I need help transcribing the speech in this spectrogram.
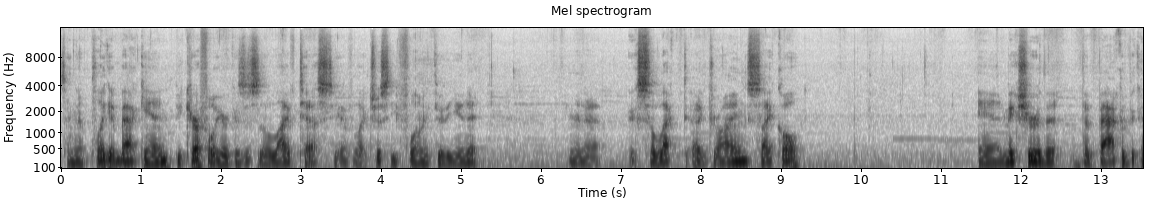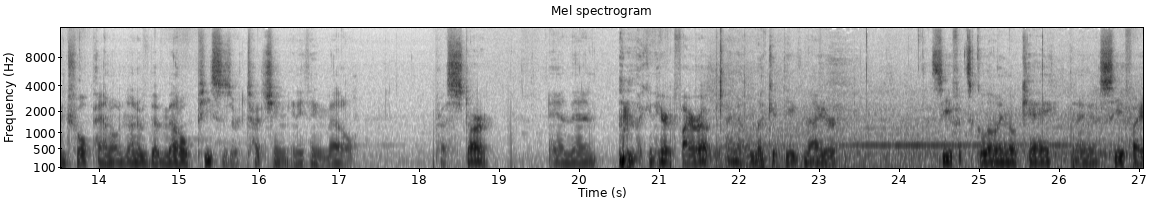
So I'm going to plug it back in. Be careful here because this is a live test. You have electricity flowing through the unit. I'm going to select a drying cycle and make sure that the back of the control panel, none of the metal pieces are touching anything metal. Press start and then I can hear it fire up. I'm going to look at the igniter see if it's glowing okay, and I'm going to see if I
